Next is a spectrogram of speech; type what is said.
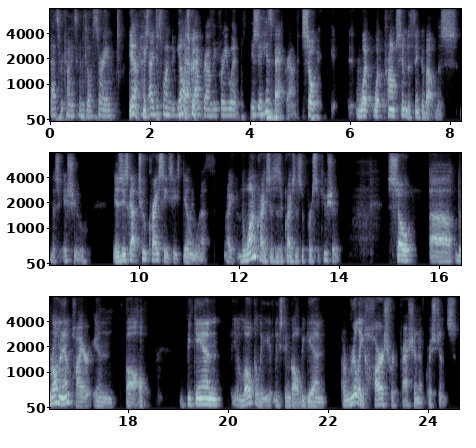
that's where Tony's going to go. Sorry, Yeah. I, I just wanted to give No, that background before you went into his background. so what what prompts him to think about this this issue is he's got two crises he's dealing with right the one crisis is a crisis of persecution so uh, the roman empire in gaul began you know, locally at least in gaul began a really harsh repression of christians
